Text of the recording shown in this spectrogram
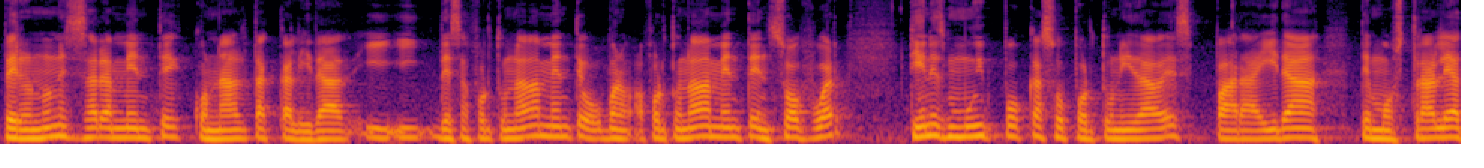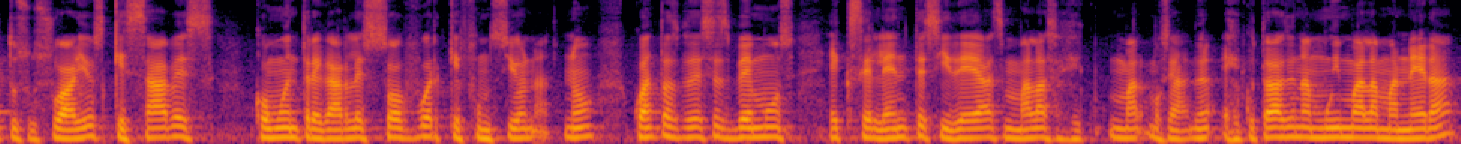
pero no necesariamente con alta calidad. Y, desafortunadamente, o bueno, afortunadamente en software, tienes muy pocas oportunidades para ir a demostrarle a tus usuarios que sabes cómo entregarles software que funciona, ¿no? ¿Cuántas veces vemos excelentes ideas malas, o sea, ejecutadas de una muy mala manera,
